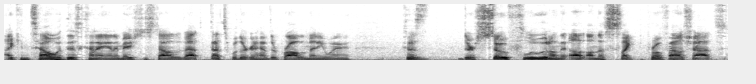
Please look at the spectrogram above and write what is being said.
I can tell with this kind of animation style that, that that's where they're gonna have their problem anyway, because they're so fluid on the uh, on the like profile shots,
